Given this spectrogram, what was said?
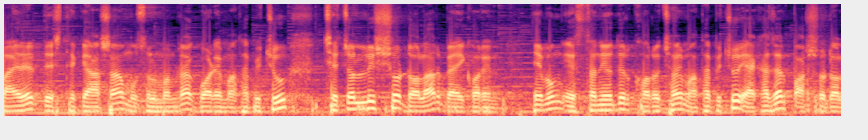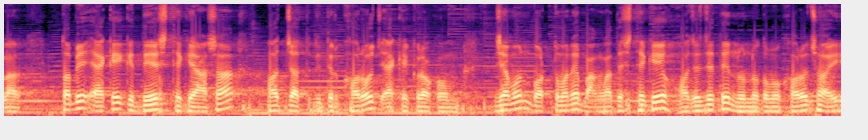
বাইরের দেশ থেকে আসা মুসলমানরা গড়ে মাথাপিছু ছেচল্লিশশো ডলার ব্যয় করেন এবং স্থানীয়দের খরচ হয় মাথাপিছু এক হাজার পাঁচশো ডলার। তবে এক এক দেশ থেকে আসা হজযাত্রীদের খরচ এক এক রকম। যেমন বর্তমানে বাংলাদেশ থেকে হজে যেতে ন্যূনতম খরচ হয়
